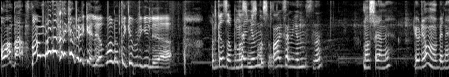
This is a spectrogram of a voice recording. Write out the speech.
Ama ben, lan bana da kömür geliyor. Bana da kömür geliyor. Arkadaşlar bu nasıl Sen bir yanındasın. sansür? Ay sen benim yanındasın lan. Nasıl yani? Görüyor musun beni?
